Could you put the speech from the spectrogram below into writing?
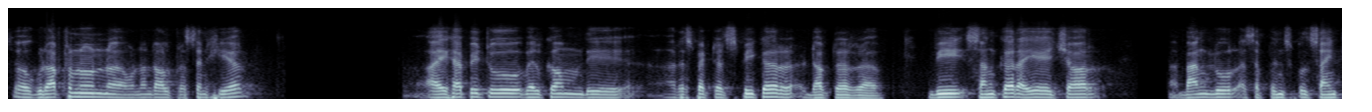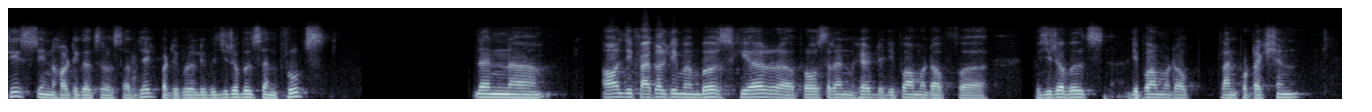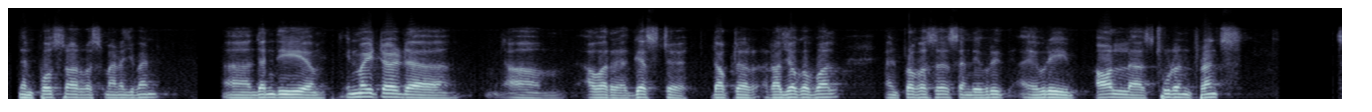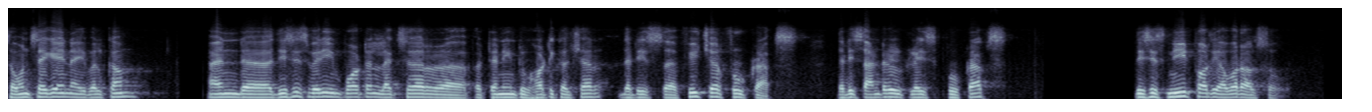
So good afternoon, uh, one and all present here. I happy to welcome the respected speaker, Dr. uh, V. Sankar, IIHR, uh, Bangalore, as a principal scientist in horticultural subject, particularly vegetables and fruits. Then uh, all the faculty members here, uh, professor and head Department of uh, Vegetables, Department of Plant Protection, then Post Harvest Management, then the um, invited uh, um, our uh, guest uh, Dr. Rajagopal and professors and every every all uh, student friends. So once again I welcome and uh, this is very important lecture uh, pertaining to horticulture that is uh, future fruit crops that is underutilized fruit crops. This is need for the hour also.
